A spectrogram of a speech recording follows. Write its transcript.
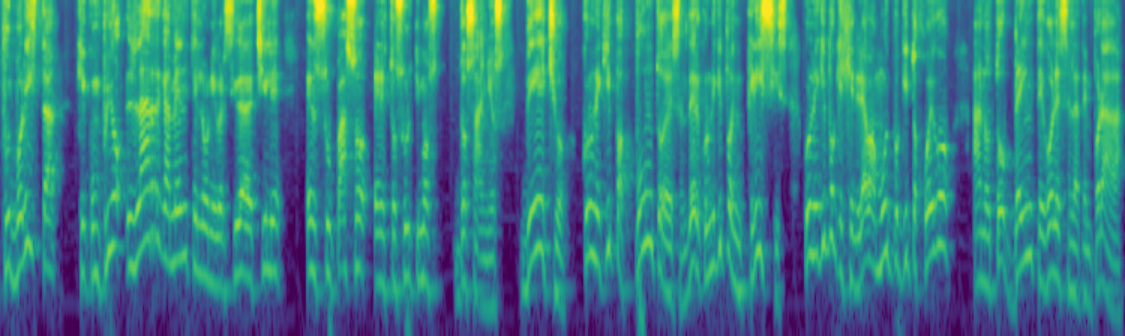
futbolista que cumplió largamente en la Universidad de Chile en su paso en estos últimos dos años. De hecho, con un equipo a punto de descender, con un equipo en crisis, con un equipo que generaba muy poquito juego, anotó 20 goles en la temporada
